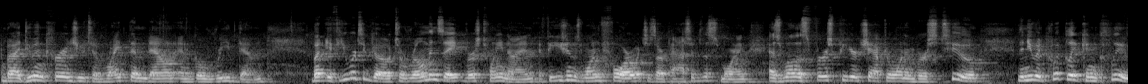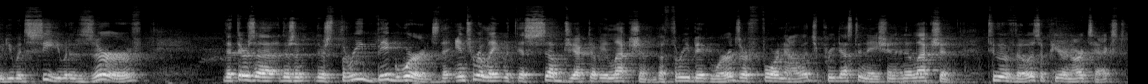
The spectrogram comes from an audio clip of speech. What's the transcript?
but I do encourage you to write them down and go read them. But if you were to go to Romans 8, verse 29, Ephesians 1 4, which is our passage this morning, as well as 1 Peter chapter 1 and verse 2, then you would quickly conclude, you would see, you would observe that there's, a, there's, a, there's three big words that interrelate with this subject of election. The three big words are foreknowledge, predestination, and election. Two of those appear in our text.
